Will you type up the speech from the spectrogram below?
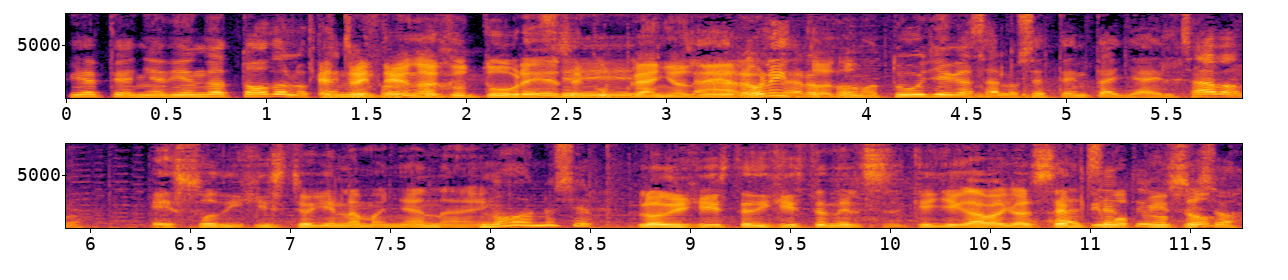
Fíjate, añadiendo a todo lo que... El 31 de octubre es el cumpleaños claro, de Raulito, claro, ¿no? Como tú llegas a los 70 ya el sábado. Eso dijiste hoy en la mañana, ¿eh? No, no es cierto. Lo dijiste, dijiste en el que llegaba yo al séptimo, séptimo piso, piso.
